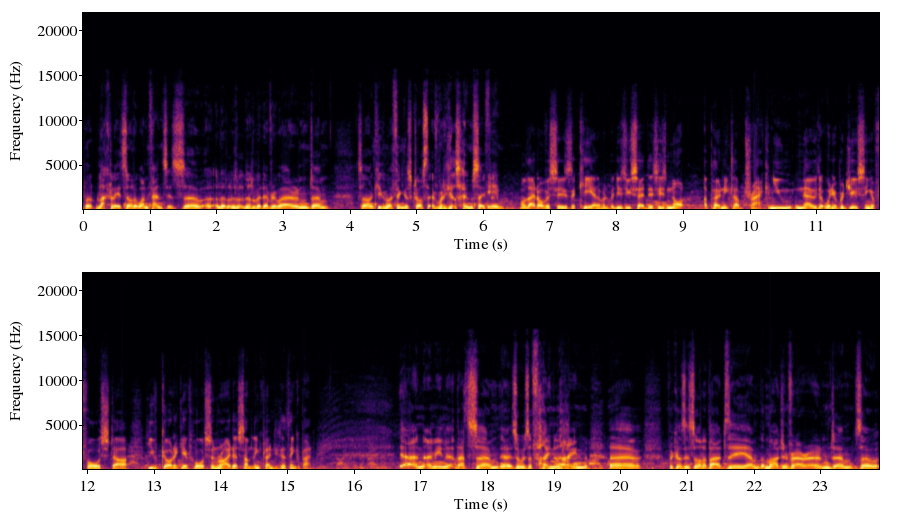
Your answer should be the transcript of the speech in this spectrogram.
but luckily, it's not at one fence. It's uh, a, little, little, bit everywhere, and um, so I'm keeping my fingers crossed that everybody gets home safely. Well, that obviously is the key element. But as you said, this is not a pony club track, and you know that when you're producing a four star, you've got to give horse and rider something plenty to think about. Yeah, and I mean that's um, it's always a fine line uh, because it's all about the um, the margin for error, and um, so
